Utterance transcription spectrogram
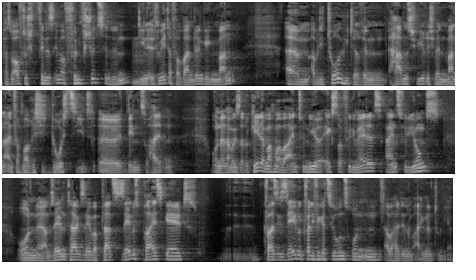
Pass mal auf, du findest immer fünf Schützinnen, die einen Elfmeter verwandeln gegen einen Mann. Ähm, aber die Torhüterinnen haben es schwierig, wenn ein Mann einfach mal richtig durchzieht, äh, den zu halten. Und dann haben wir gesagt, okay, dann machen wir aber ein Turnier extra für die Mädels, eins für die Jungs. Und äh, am selben Tag selber Platz, selbes Preisgeld, quasi selbe Qualifikationsrunden, aber halt in einem eigenen Turnier.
